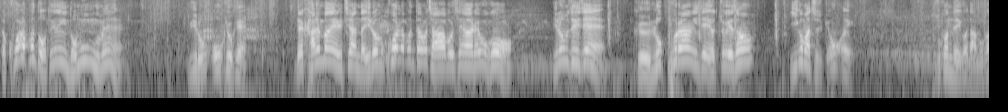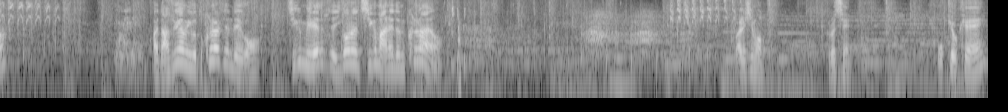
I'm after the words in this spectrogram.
나 코알라 펀트 어떻게 되는지 너무 궁금해. 위로? 오케이 오케이 내가 가는 방에 일치한다. 이러면 코알라 펀트 한번 잡아볼 생각을 해보고 이러면서 이제 그 로프랑 이제 이쪽에서 이거 맞춰줄게. 어? 어이, 부족한데 이거 나무가? 아 나중에 하면 이것도 큰일 날 텐데 이거. 지금 미리 해둡시다. 이거는 지금 안 해두면 큰일 나요. 빨리 심어. 그렇지. 오케이 오케이.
